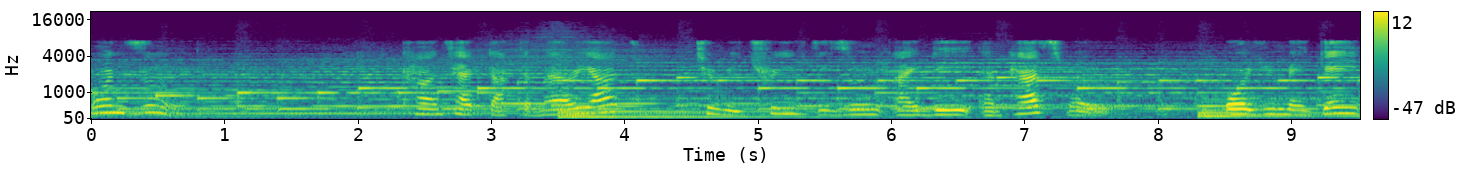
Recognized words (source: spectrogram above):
on Zoom. Contact Dr. Marriott to retrieve the Zoom ID and password, or you may gain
